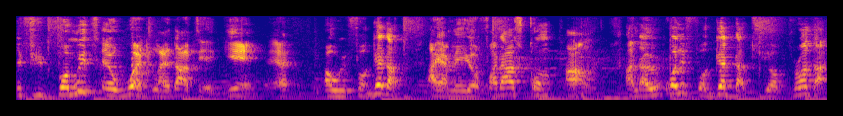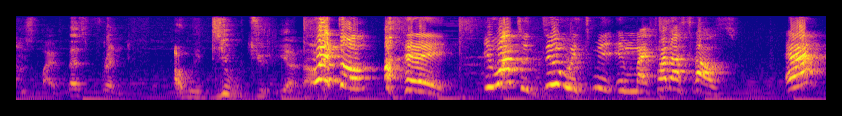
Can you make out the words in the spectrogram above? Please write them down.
if you vomit a word like that again, eh, I will forget that I am in your father's compound and I will equally forget that your brother is my best friend. I will deal with you here now. Wait oh! Hey! You want to deal with me in my father's house? Eh?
